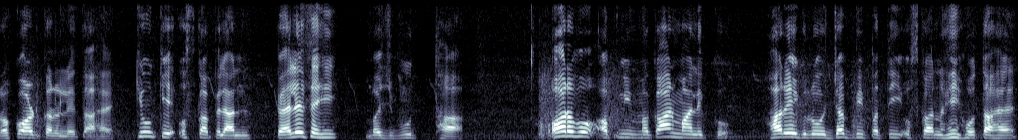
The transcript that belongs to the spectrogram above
रिकॉर्ड कर लेता है, क्योंकि उसका प्लान पहले से ही मज़बूत था। और वो अपनी मकान मालिक को हर एक रोज़ जब भी पति उसका नहीं होता है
